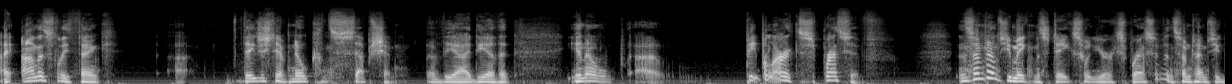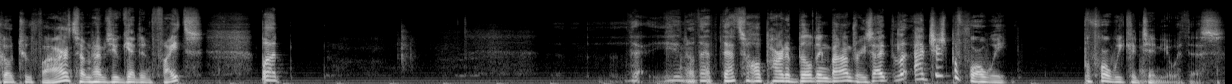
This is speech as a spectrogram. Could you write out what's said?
I honestly think uh, they just have no conception of the idea that you know, uh, people are expressive. And sometimes you make mistakes when you're expressive, and sometimes you go too far, and sometimes you get in fights. But, that, you know, that, that's all part of building boundaries. I, I, just before we, before we continue with this,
